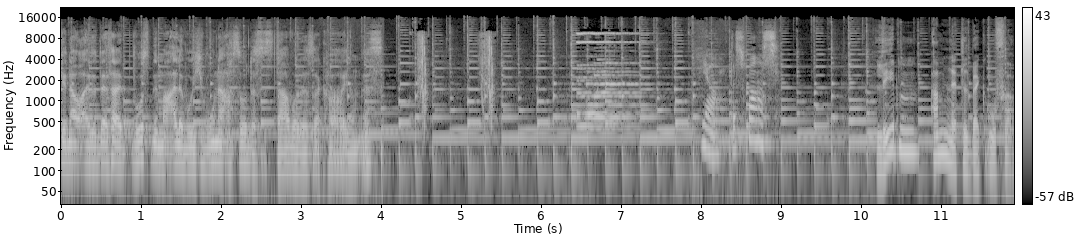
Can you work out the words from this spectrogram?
Genau, also deshalb wussten immer alle, wo ich wohne, ach so, das ist da, wo das Aquarium ist. Ja, das war's. Leben am Nettelbeckufer.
